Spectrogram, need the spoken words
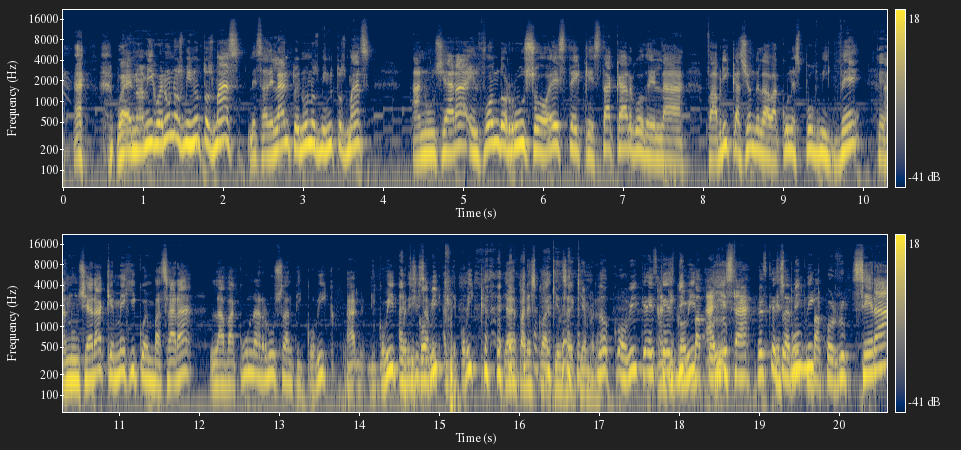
bueno, amigo, en unos minutos más, les adelanto, en unos minutos más, anunciará el fondo ruso este que está a cargo de la fabricación de la vacuna Sputnik V, ¿Qué? anunciará que México envasará la vacuna rusa anticovid, anticovid, precisamente, ¿Anticovid? anticovid. Ya me parezco a quién sabe quién, ¿verdad? No, COVID, es que es ahí está. Es que es la Sputnik Vaporub. Será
